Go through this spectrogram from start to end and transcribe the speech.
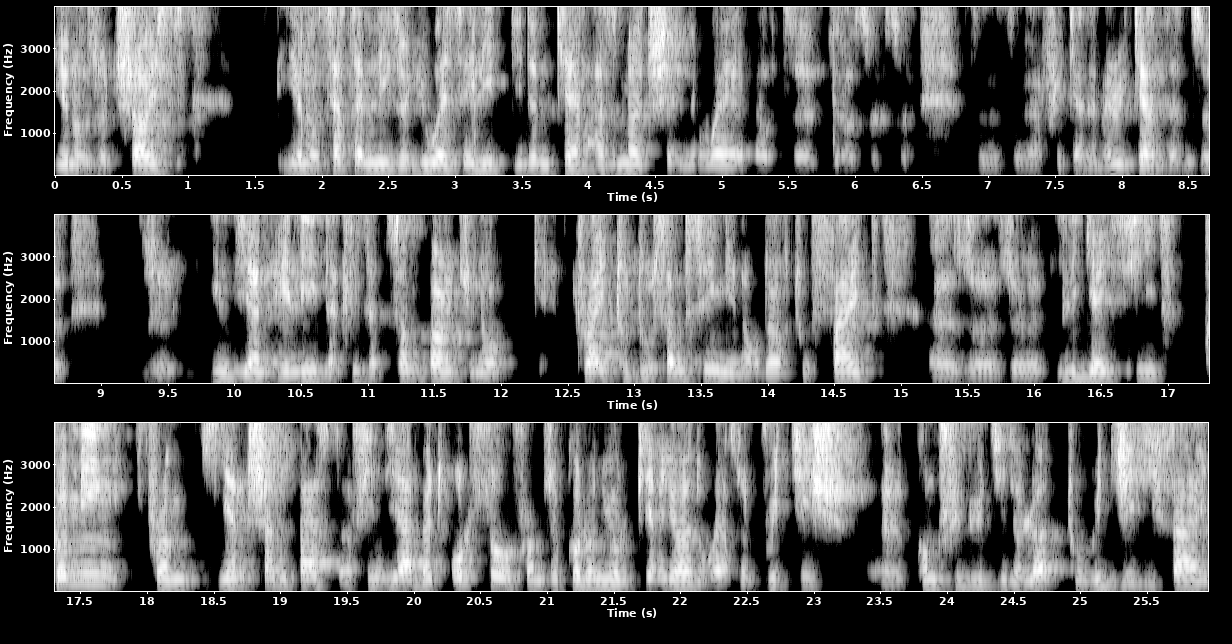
you know, the choice. You know, certainly the U.S. elite didn't care as much in a way about the, you know, the, the, the African Americans and the, the Indian elite, at least at some point, you know, tried to do something in order to fight uh, the, the legacy coming from the ancient past of India, but also from the colonial period where the British uh, contributed a lot to rigidify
